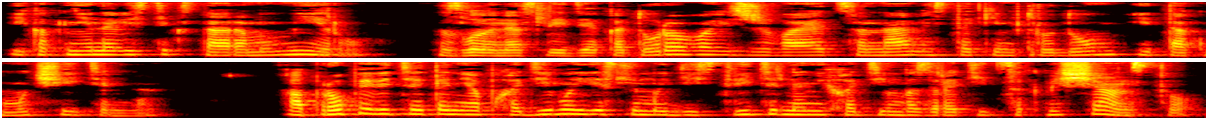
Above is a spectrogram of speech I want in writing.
и как ненависти к старому миру, злое наследие которого изживается нами с таким трудом и так мучительно. А проповедь это необходимо, если мы действительно не хотим возвратиться к мещанству,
